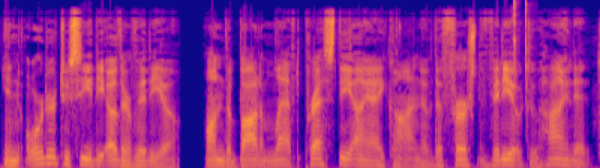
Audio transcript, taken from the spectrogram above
In order to see the other video, on the bottom left press the eye icon of the first video to hide it.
